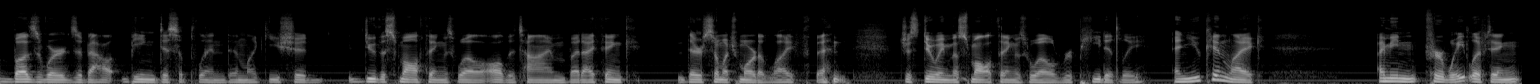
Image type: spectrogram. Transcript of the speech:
buzzwords about being disciplined and like you should do the small things well all the time, but I think there's so much more to life than just doing the small things well repeatedly. And you can like I mean, for weightlifting,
